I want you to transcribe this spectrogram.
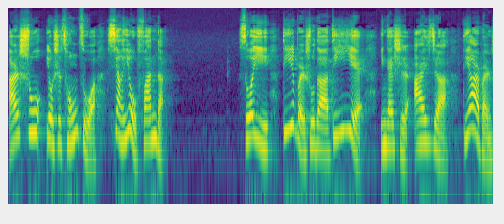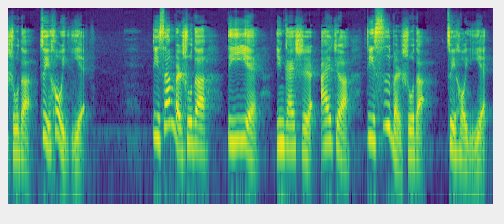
而书又是从左向右翻的，所以第一本书的第一页应该是挨着第二本书的最后一页，第三本书的。第一页应该是挨着第四本书的最后一页，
